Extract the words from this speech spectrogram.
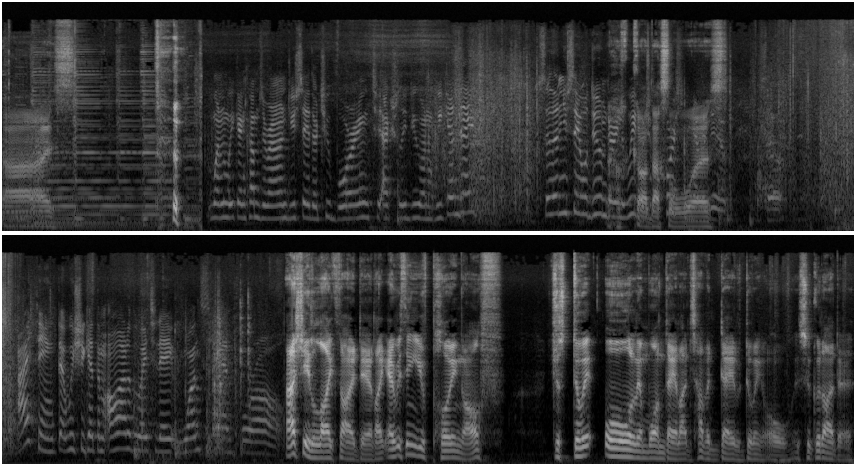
nice. When weekend comes around, you say they're too boring to actually do on a weekend day. So then you say we'll do them during Oh, the week. God, which of that's the course we never worst. So I think that we should get them all out of the way today, once and for all. I actually like the idea. Like everything you're putting off, just do it all in one day. Like just have a day of doing it all. It's a good idea.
